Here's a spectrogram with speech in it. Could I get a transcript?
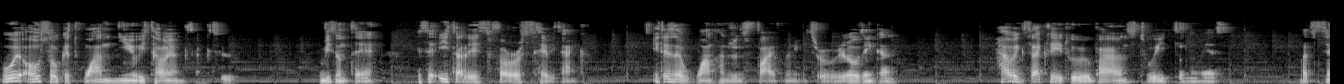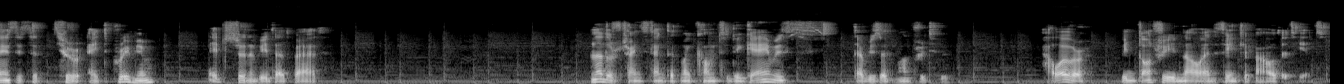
We also get one new Italian tank too. Bisonte is Italy's first heavy tank. It has a 105mm reloading gun. How exactly it will be balanced we don't know yet, but since it's a Tier 8 premium, it shouldn't be that bad. Another Chinese tank that might come to the game is WZ-132. However, we don't really know anything about it yet.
